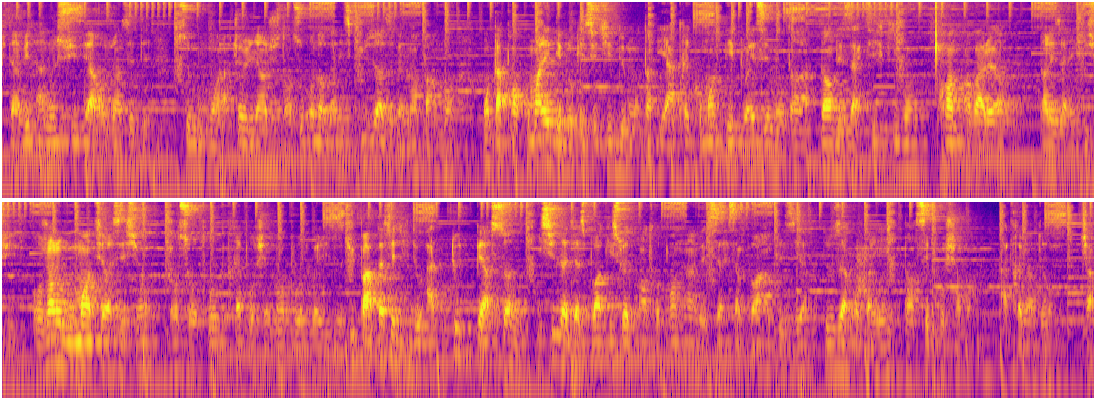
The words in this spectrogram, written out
je t'invite à nous suivre et à rejoindre ce mouvement-là. Tu as le lien juste en dessous. On organise plusieurs événements par mois. On t'apprend comment aller débloquer ce type de montant et après comment déployer ces montants-là dans des actifs qui vont prendre en valeur dans les années qui suivent. Rejoins le mouvement anti-récession. On se retrouve très prochainement pour une nouvelle vidéo. Tu partages cette vidéo à toute personne issue de la qui souhaite entreprendre investir et ça me fera un plaisir de vous accompagner dans ces prochains mois. A très bientôt. Ciao.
